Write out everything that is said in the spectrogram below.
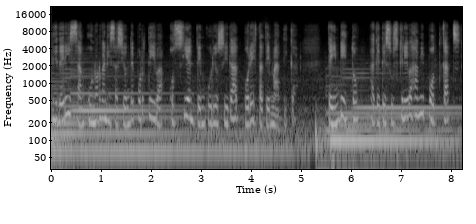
liderizan una organización deportiva o sienten curiosidad por esta temática. Te invito a que te suscribas a mi podcast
